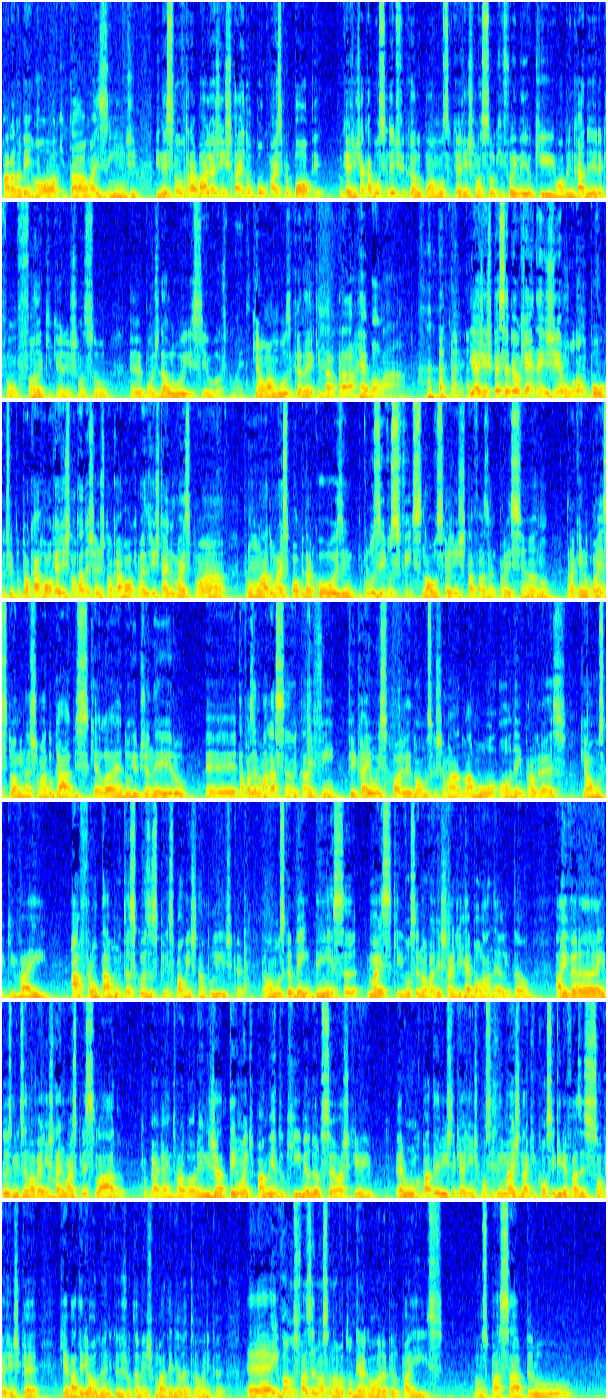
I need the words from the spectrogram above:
parada bem rock e tal, mais indie. E nesse novo trabalho a gente está indo um pouco mais pro pop, porque a gente acabou se identificando com a música que a gente lançou, que foi meio que uma brincadeira, que foi um funk que a gente lançou, é Bonde da Luz. Que eu gosto muito. Que é uma música, né, que dá para rebolar. e a gente percebeu que a energia muda um pouco, tipo, tocar rock, a gente não tá deixando de tocar rock, mas a gente tá indo mais para uma para um lado mais pop da coisa, inclusive os feats novos que a gente está fazendo para esse ano. Para quem não conhece, tem uma menina chamada Gabs, que ela é do Rio de Janeiro, é, tá fazendo malhação e tal, enfim. Fica aí um spoiler de uma música chamada Amor, Ordem e Progresso, que é uma música que vai afrontar muitas coisas, principalmente na política. É uma música bem densa, mas que você não vai deixar de rebolar nela. Então, a Rivera em 2019 a gente está indo mais para esse lado, que o PH entrou agora. Ele já tem um equipamento que, meu Deus do céu, acho que era o único baterista que a gente conseguiu imaginar que conseguiria fazer esse som que a gente quer, que é bateria orgânica juntamente com bateria eletrônica. É, e vamos fazer nossa nova turnê agora pelo país. Vamos passar pelo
